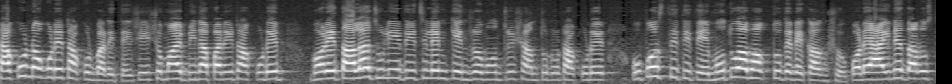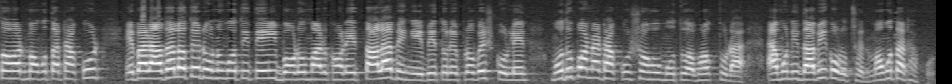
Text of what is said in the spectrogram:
ঠাকুরনগরে ঠাকুর বাড়িতে সেই সময় বিনাপানি ঠাকুরের ঘরে তালা ঝুলিয়ে দিয়েছিলেন কেন্দ্রমন্ত্রী শান্তনু ঠাকুরের উপস্থিতিতে মতুয়া ভক্তদের একাংশ। পরে আইনের দ্বারস্থ হন মমতা ঠাকুর। এবার আদালতের অনুমতিতেই বড়মার ঘরে তালা ভেঙে ভেতরে প্রবেশ করলেন মধুপর্ণা ঠাকুর সহ মতুয়া ভক্তরা। এমনই দাবি করেছেন মমতা ঠাকুর।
